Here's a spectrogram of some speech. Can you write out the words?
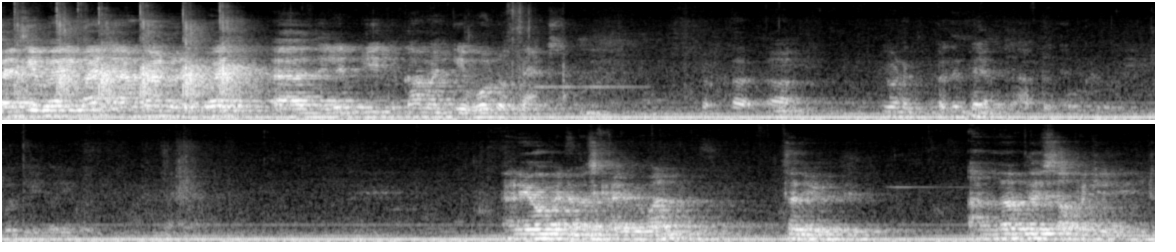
Thank you very much. I'm going to request uh, the Dilip to come and give vote of thanks. Uh, uh, You want to present that? After that. Would be very good. Hari Om and Namaskar everyone. Tell you, I love this opportunity to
